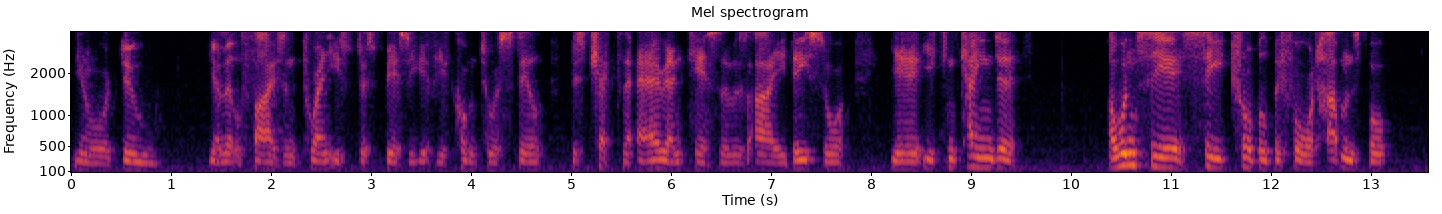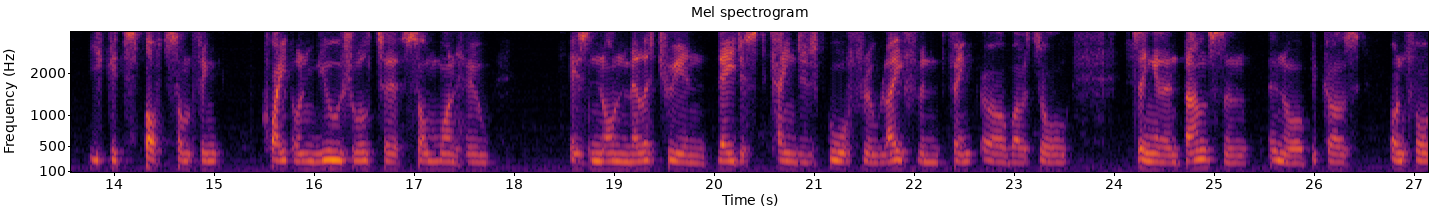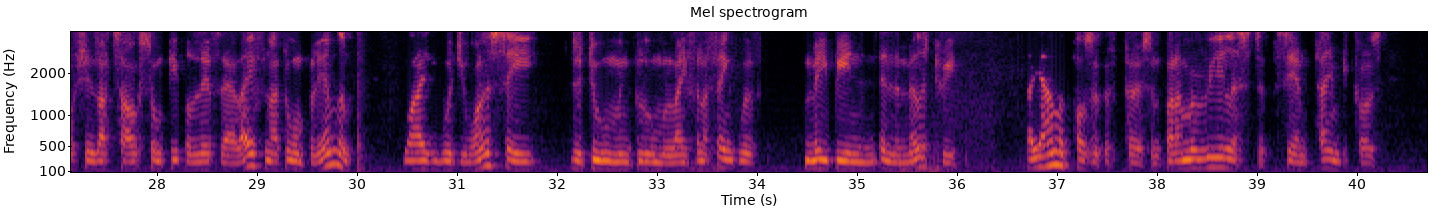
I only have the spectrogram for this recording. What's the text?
you know do your little fives and twenties. Just basically, if you come to a still, just check the area in case there was IED. So you you can kind of I wouldn't say see trouble before it happens, but you could spot something quite unusual to someone who is non-military and they just kind of just go through life and think, oh well, it's all singing and dancing, you know, because unfortunately that's how some people live their life, and I don't blame them. Why would you want to see the doom and gloom in life? And I think with me being in the military, I am a positive person, but I'm a realist at the same time because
